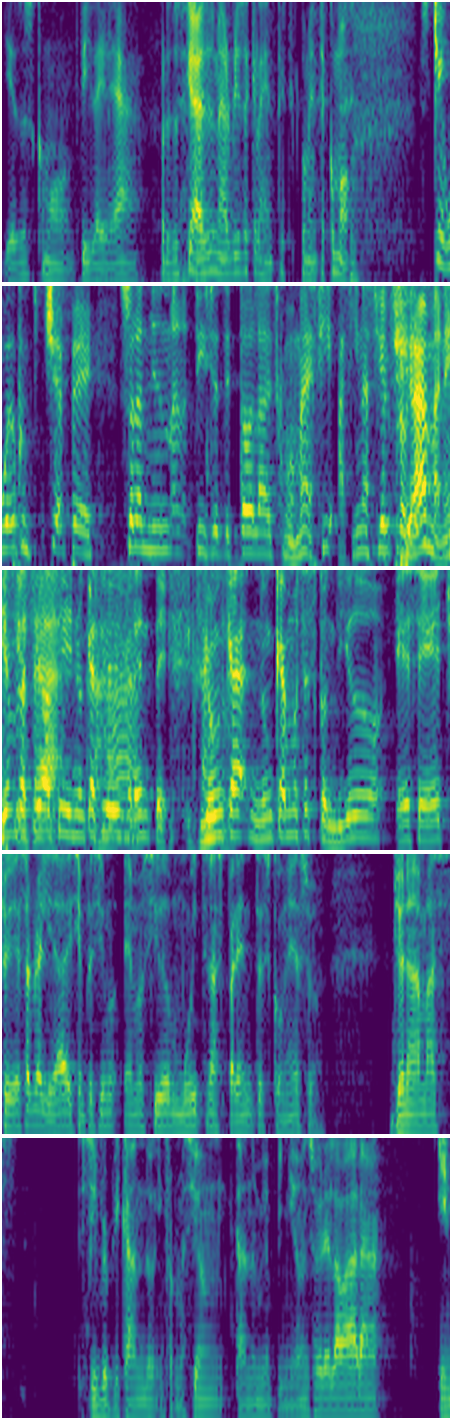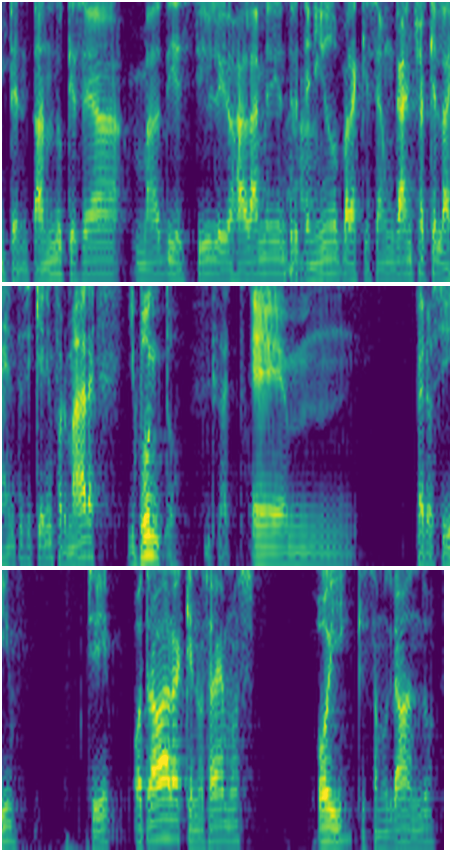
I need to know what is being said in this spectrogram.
Y eso es como di, la idea. Por eso es que a veces me da risa que la gente comenta como, es que huevo con tu chepe, son las mismas noticias de todos lados. Es como, madre, sí, así nació el Sí, programa, necio", Siempre ha sido sea, así, nunca ha sido ajá, diferente. exacto. Nunca, nunca hemos escondido ese hecho y esa realidad y siempre hemos- sido muy transparentes con eso. Yo nada más estoy replicando información, dando mi opinión sobre la vara, intentando que sea más digestible y ojalá medio entretenido para que sea un gancho a que la gente se quiera informar y punto. Exacto. Em, pero sí, sí. Otra vara que no sabemos hoy, que estamos grabando,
